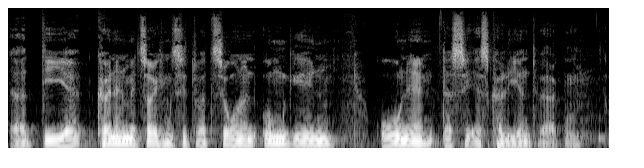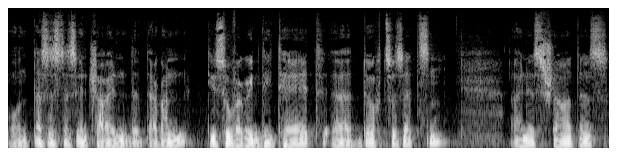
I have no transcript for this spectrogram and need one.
Äh, die können mit solchen Situationen umgehen ohne dass sie eskalierend wirken. Und das ist das Entscheidende daran, die Souveränität äh, durchzusetzen eines Staates,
